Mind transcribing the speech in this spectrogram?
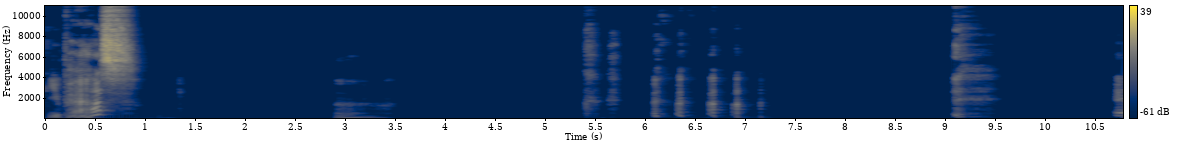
You pass? Uh.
